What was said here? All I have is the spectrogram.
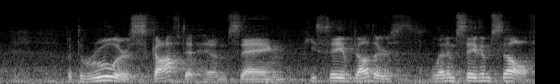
But the rulers scoffed at him, saying, He saved others, let him save himself.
